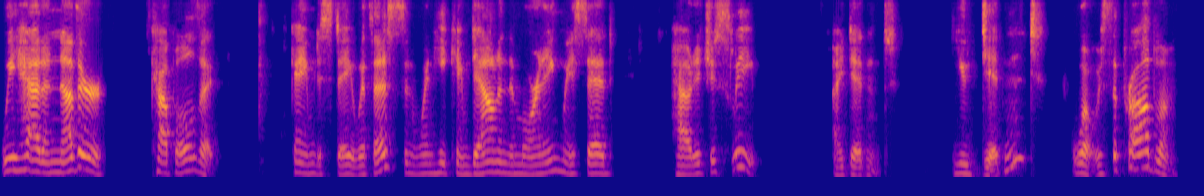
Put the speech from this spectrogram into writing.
We had another couple that came to stay with us and when he came down in the morning we said, "How did you sleep?" I didn't. You didn't? What was the problem?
